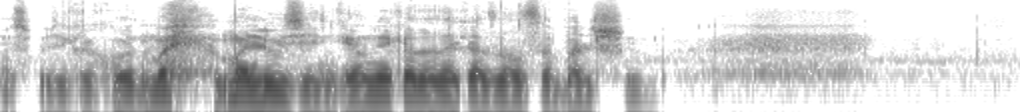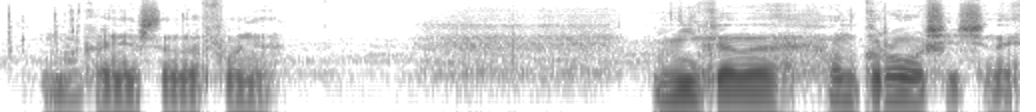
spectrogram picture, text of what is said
Господи, какой он малюсенький. Он мне когда-то казался большим. Ну, конечно, на фоне Никона он крошечный.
